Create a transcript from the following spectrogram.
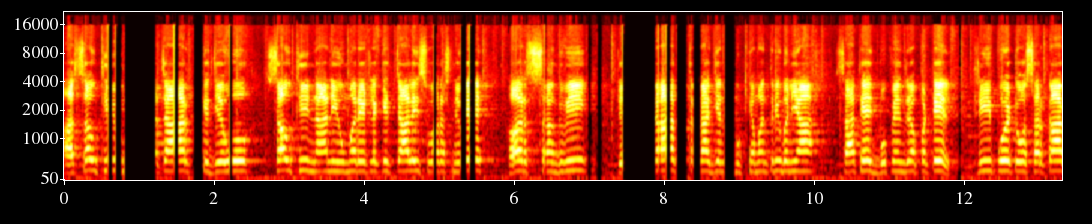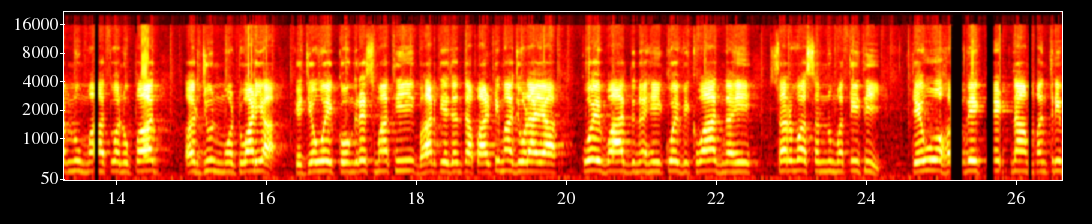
આ સૌથી સમાચાર કે જેઓ સૌથી નાની ઉંમર એટલે કે ચાલીસ વર્ષની ઉંમરે સંઘવી રાજ્યના મુખ્યમંત્રી બન્યા. સાથે જ Bhupendra Patel, three point O સરકારનું મહત્વનું પદ, અર્જુન મોઢવાડિયા, કે જેઓએ કોંગ્રેસમાંથી ભારતીય જનતા પાર્ટીમાં જોડાયા. કોઈ વાદ નહીં, કોઈ વિખવાદ નહીં સર્વસન્મતિથી તેઓ હવે કેટના મંત્રી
